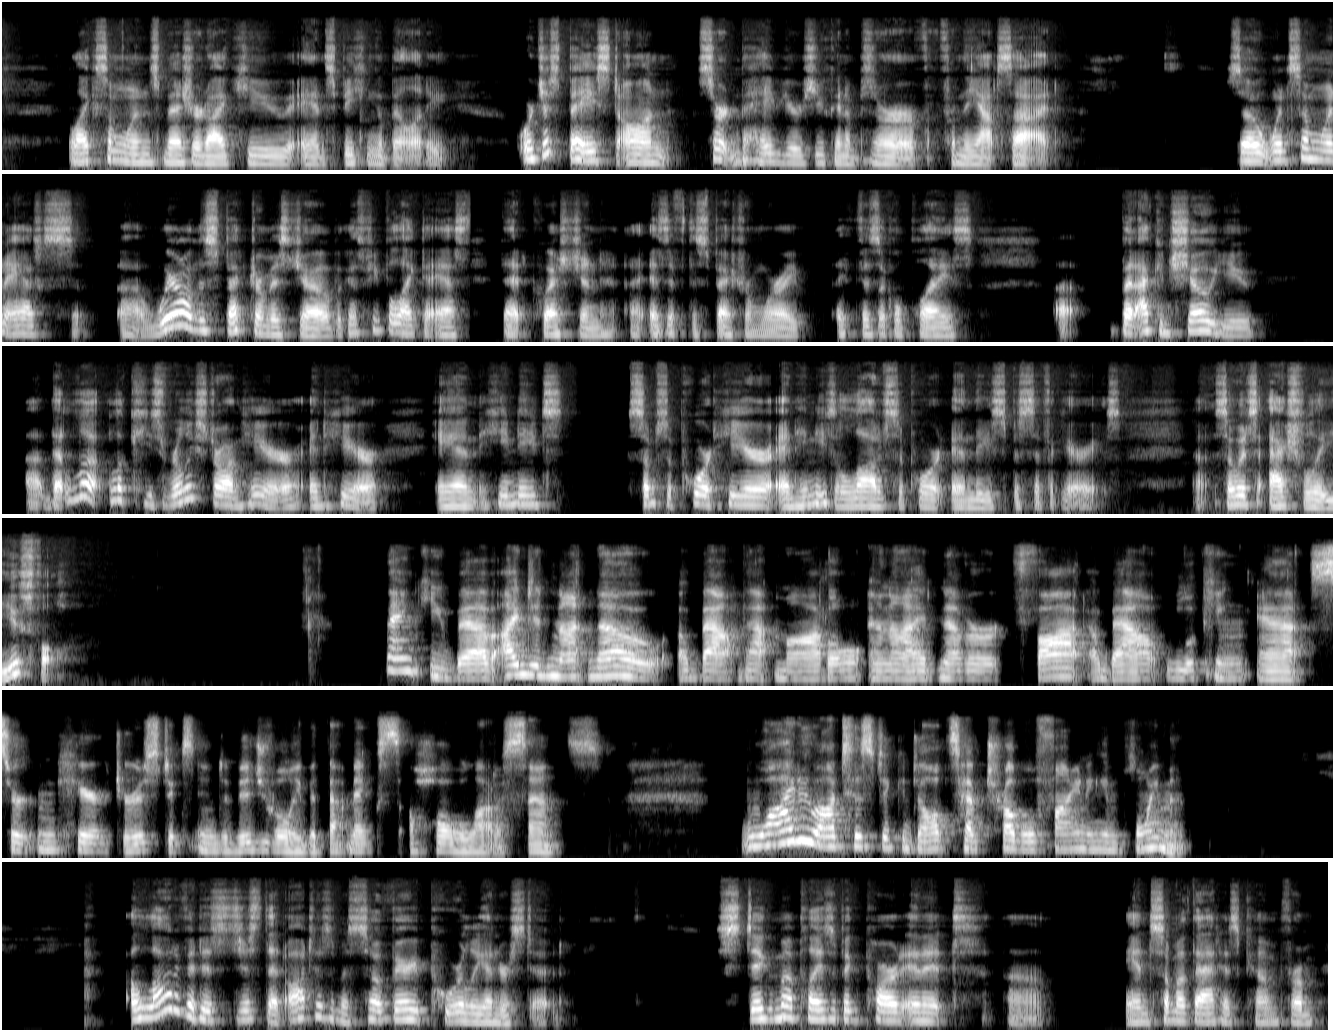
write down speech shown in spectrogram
like someone's measured IQ and speaking ability, or just based on certain behaviors you can observe from the outside. So when someone asks, uh, where on the spectrum is Joe? Because people like to ask that question uh, as if the spectrum were a, a physical place. But I can show you uh, that look, look, he's really strong here and here, and he needs some support here, and he needs a lot of support in these specific areas. Uh, so it's actually useful. Thank you, Bev. I did not know about that model, and I'd never thought about looking at certain characteristics individually, but that makes a whole lot of sense. Why do autistic adults have trouble finding employment? A lot of it is just that autism is so very poorly understood. Stigma plays a big part in it, uh, and some of that has come from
